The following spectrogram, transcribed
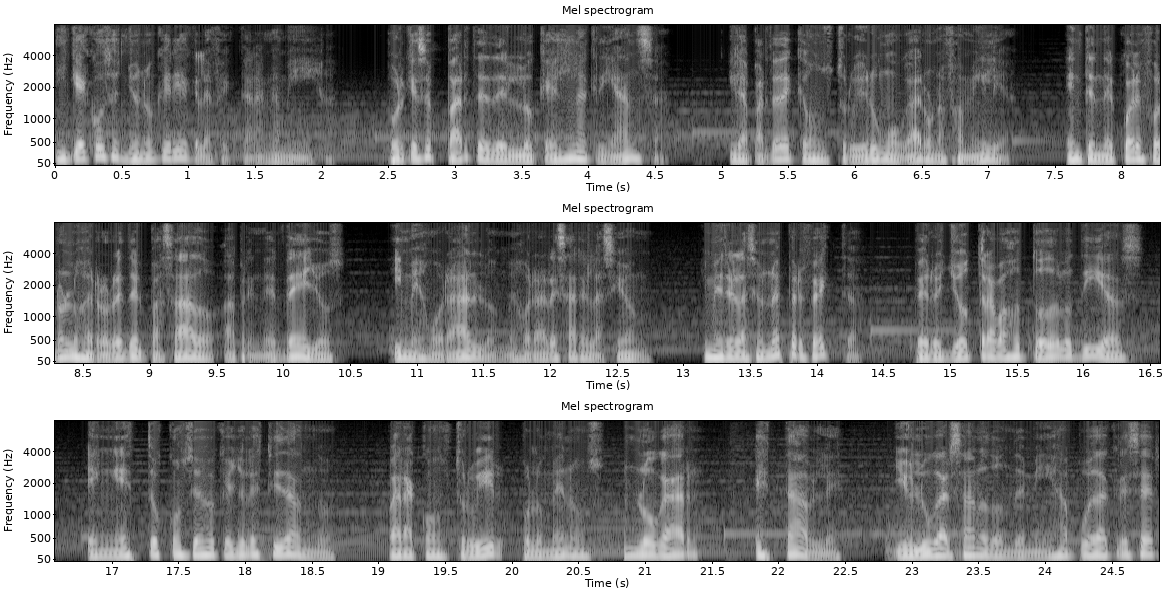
y qué cosas yo no quería que le afectaran a mi hija. Porque eso es parte de lo que es la crianza y la parte de construir un hogar, una familia. Entender cuáles fueron los errores del pasado, aprender de ellos y mejorarlos, mejorar esa relación. Y mi relación no es perfecta, pero yo trabajo todos los días en estos consejos que yo le estoy dando para construir por lo menos un lugar estable y un lugar sano donde mi hija pueda crecer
